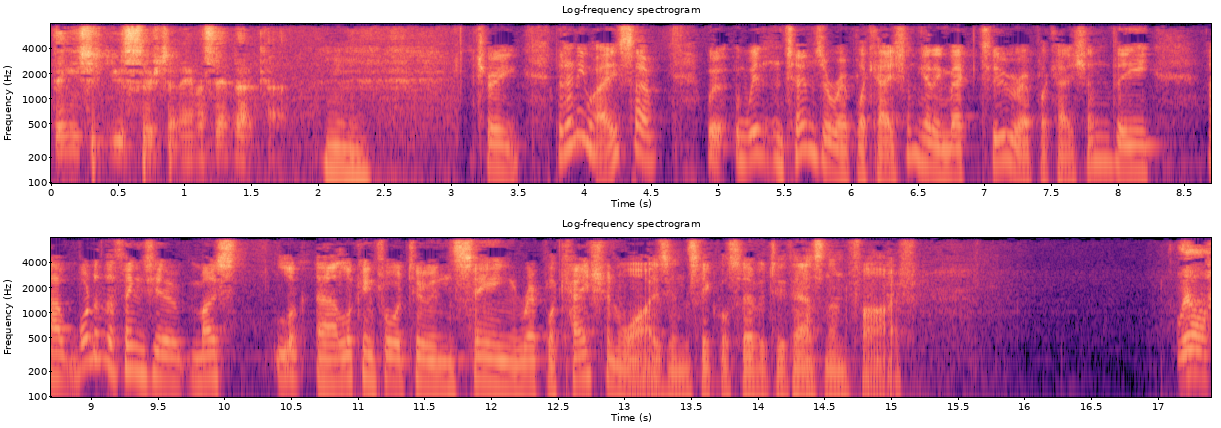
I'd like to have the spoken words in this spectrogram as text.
then you should use search on MSN.com. Mm. True. But anyway, so in terms of replication, getting back to replication, the uh, what are the things you're most look, uh, looking forward to in seeing replication-wise in SQL Server 2005? Well,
